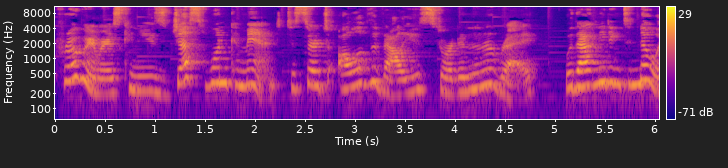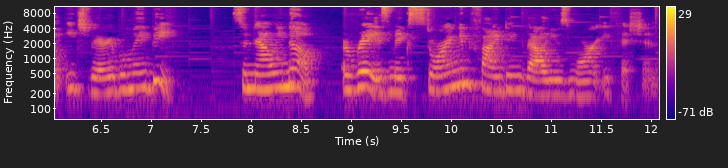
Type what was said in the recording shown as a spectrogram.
Programmers can use just one command to search all of the values stored in an array without needing to know what each variable may be. So now we know, arrays make storing and finding values more efficient.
